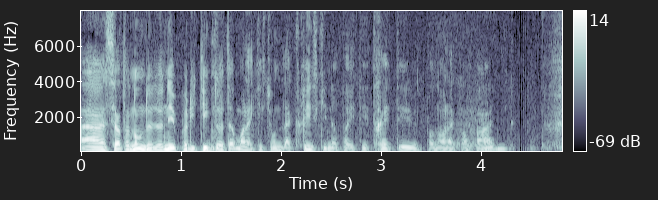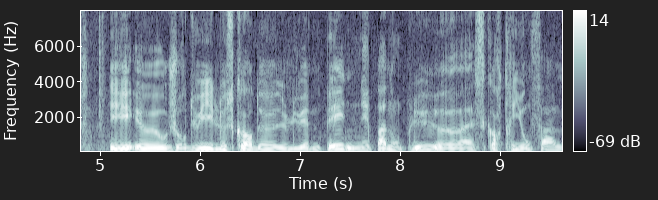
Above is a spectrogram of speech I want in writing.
à un certain nombre de données politiques, notamment la question de la crise qui n'a pas été traitée pendant la campagne. Et euh, aujourd'hui, le score de l'UMP n'est pas non plus un score triomphal.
